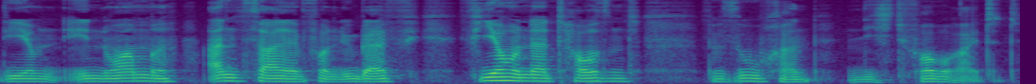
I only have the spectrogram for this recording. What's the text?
die enorme Anzahl von über 400.000 Besuchern nicht vorbereitet.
